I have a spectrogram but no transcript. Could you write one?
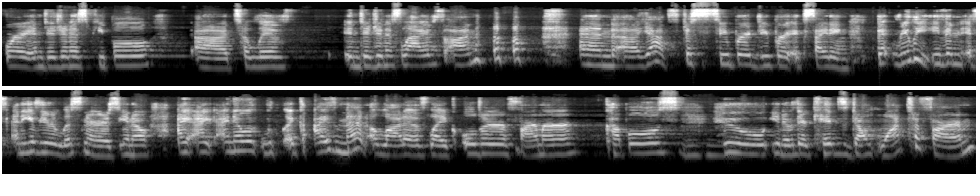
for Indigenous people uh, to live Indigenous lives on. and uh, yeah, it's just super duper exciting. But really, even if any of your listeners, you know, I, I, I know like I've met a lot of like older farmer couples mm-hmm. who you know their kids don't want to farm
